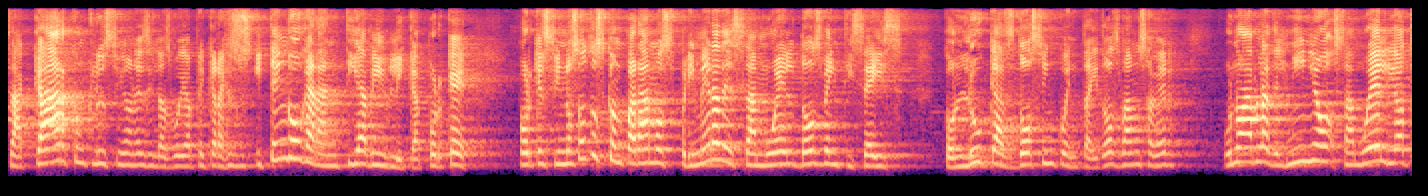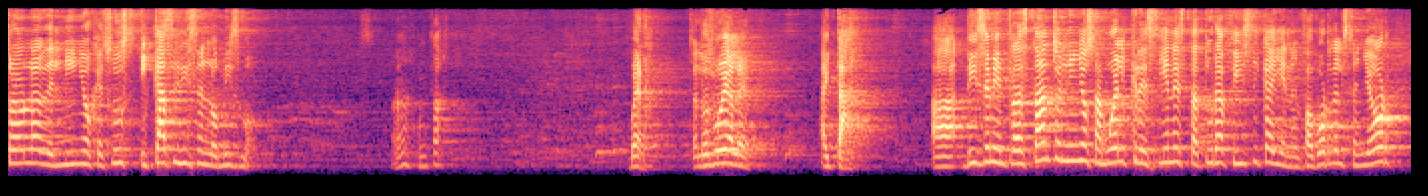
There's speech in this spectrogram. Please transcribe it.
sacar conclusiones y las voy a aplicar a Jesús. Y tengo garantía bíblica. ¿Por qué? Porque si nosotros comparamos Primera de Samuel 2.26 con Lucas 2.52, vamos a ver, uno habla del niño Samuel y otro habla del niño Jesús y casi dicen lo mismo. ¿Ah? Bueno, se los voy a leer. Ahí está. Ah, dice, mientras tanto el niño Samuel crecía en estatura física y en el favor del Señor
